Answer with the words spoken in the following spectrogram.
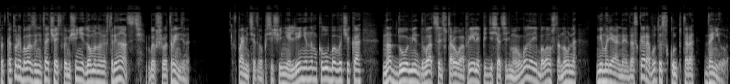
под который была занята часть помещений дома номер 13, бывшего Трендина. В память этого посещения Лениным клуба ВЧК на доме 22 апреля 1957 года и была установлена мемориальная доска работы скульптора Данилова.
